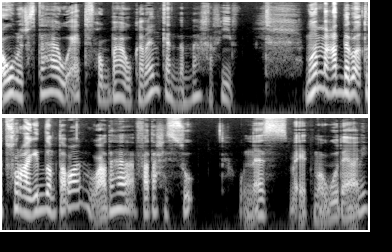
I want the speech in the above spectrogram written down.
أول ما شفتها وقعت في حبها وكمان كان دمها خفيف. المهم عدى الوقت بسرعة جدا طبعا وبعدها فتح السوق والناس بقت موجودة يعني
